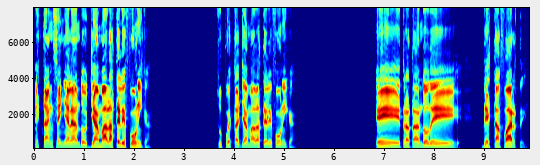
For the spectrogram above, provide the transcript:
están señalando llamadas telefónicas, supuestas llamadas telefónicas, eh, tratando de, estafarte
